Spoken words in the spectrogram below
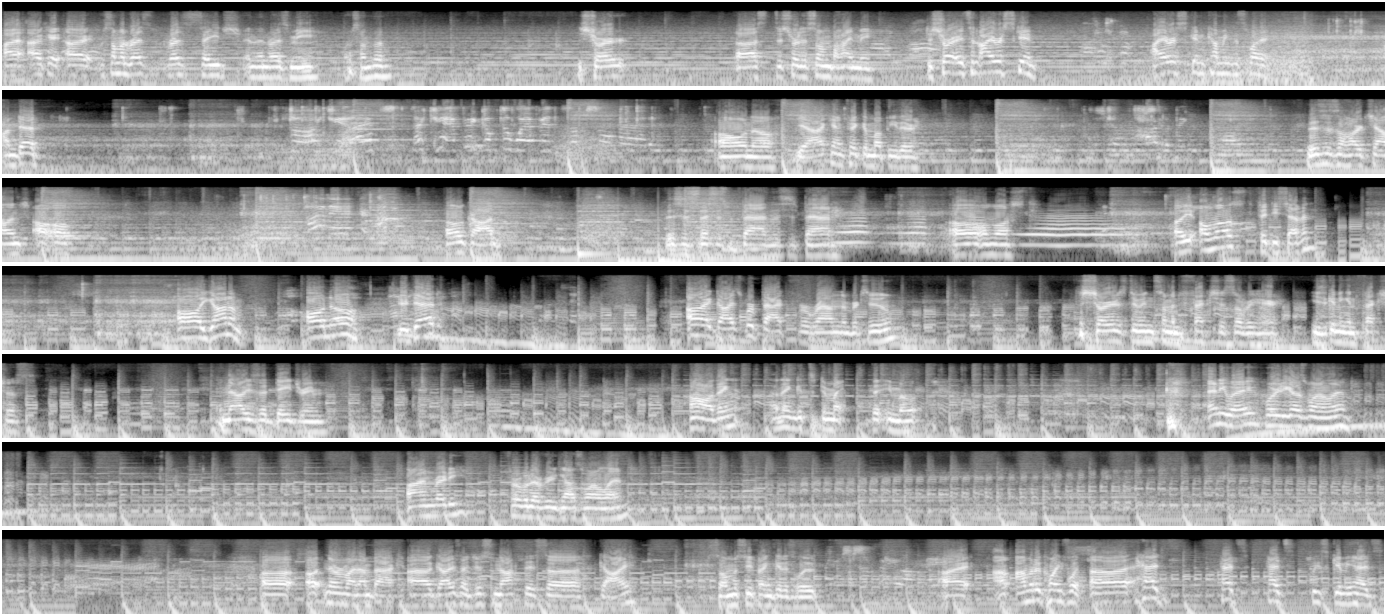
I okay, alright. Someone res res Sage and then res me or something. Destroyer. Uh, Destroyer, there's someone behind me. Destroyer, it's an iris skin. Iris skin coming this way. I'm dead. No, I can't. I, I can't pick up the weapons. I'm so mad. Oh no. Yeah, I can't pick him up either. This is a hard challenge. Uh oh. Oh god. This is this is bad. This is bad. Oh, almost. Oh, you almost 57. Oh, you got him. Oh no, you're dead. All right, guys, we're back for round number two. The Destroyer's doing some infectious over here. He's getting infectious. Now he's a daydream. Oh, dang it. I didn't get to do my the emote. anyway, where do you guys want to land? I'm ready for whatever you guys want to land. Uh, oh, never mind, I'm back. Uh, guys, I just knocked this, uh, guy. So I'm gonna see if I can get his loot. somebody on me. Alright, I'm, I'm gonna coin flip. Uh, heads! Heads! Heads! Please give me heads.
